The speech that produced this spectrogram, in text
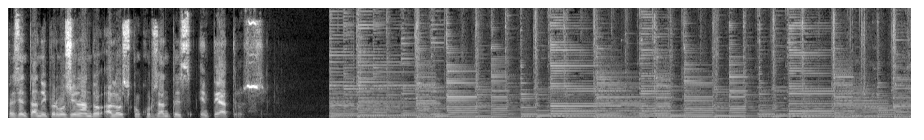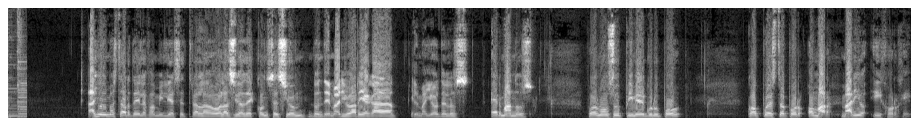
presentando y promocionando a los concursantes en teatros. Años más tarde, la familia se trasladó a la ciudad de Concesión, donde Mario Arriagada, el mayor de los hermanos, formó su primer grupo compuesto por Omar, Mario y Jorge.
